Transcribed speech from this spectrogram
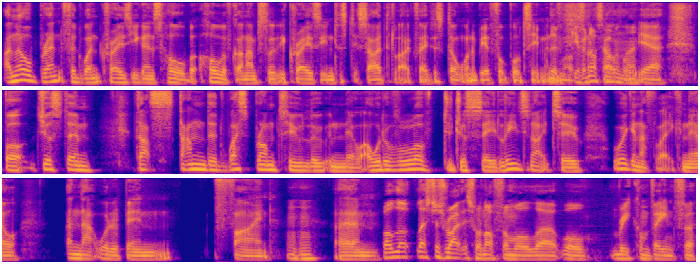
I know Brentford went crazy against Hull, but Hull have gone absolutely crazy and just decided like they just don't want to be a football team anymore. They've given So up, haven't helpful. they? Yeah. But just um, that standard West Brom 2, Luton nil. I would have loved to just see Leeds United 2, Wigan Athletic nil, and that would have been fine. Um, Well, look, let's just write this one off and we'll uh, we'll reconvene for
